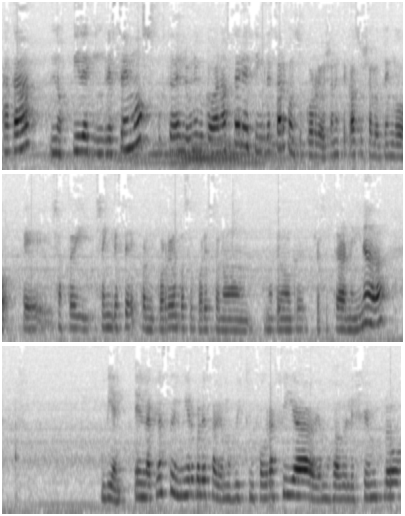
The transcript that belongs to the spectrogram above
acá nos pide que ingresemos. Ustedes lo único que van a hacer es ingresar con su correo. Yo en este caso ya lo tengo, eh, ya estoy, ya ingresé con mi correo, entonces por eso no, no tengo que registrarme ni nada. Bien, en la clase del miércoles habíamos visto infografía, habíamos dado el ejemplo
